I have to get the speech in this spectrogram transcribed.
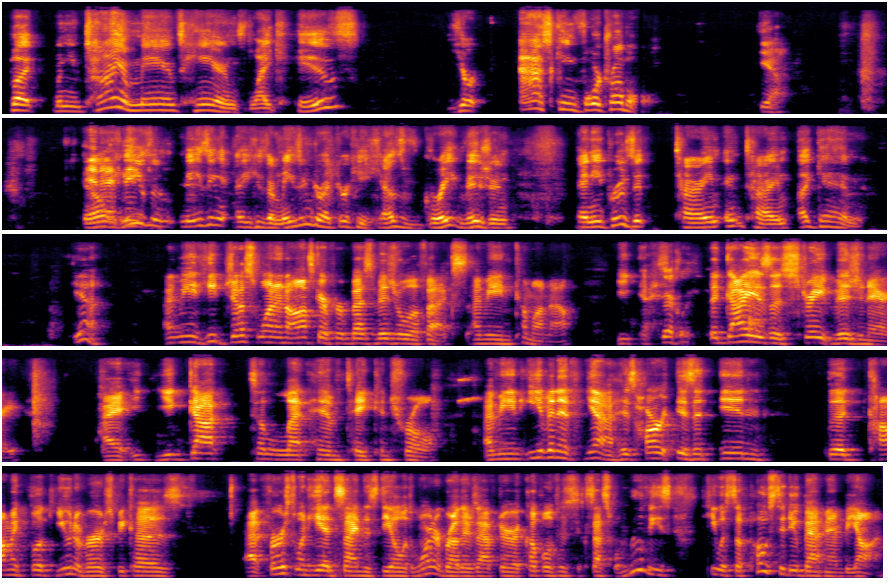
But when you tie a man's hands like his, you're asking for trouble. Yeah. You know, he's an amazing uh, he's an amazing director. He has great vision and he proves it time and time again. Yeah. I mean, he just won an Oscar for best visual effects. I mean, come on now. He, exactly. The guy is a straight visionary. I you got to let him take control. I mean, even if yeah, his heart isn't in the comic book universe because at first when he had signed this deal with Warner Brothers after a couple of his successful movies, he was supposed to do Batman Beyond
